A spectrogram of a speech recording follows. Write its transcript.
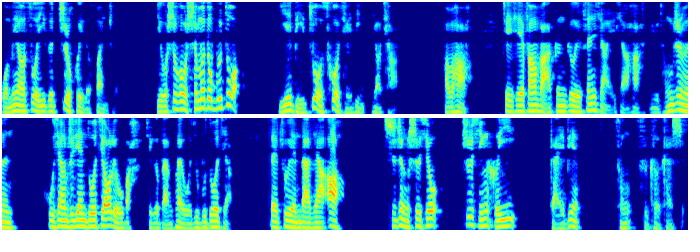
我们要做一个智慧的患者，有时候什么都不做，也比做错决定要强，好不好？这些方法跟各位分享一下哈，女同志们互相之间多交流吧。这个板块我就不多讲，再祝愿大家啊，实正实修，知行合一，改变从此刻开始。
